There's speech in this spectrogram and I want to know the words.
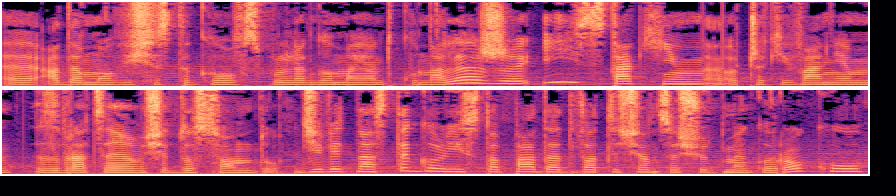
e, Adamowi się z tego wspólnego majątku należy i z takim oczekiwaniem zwracają się do sądu. 19 listopada 2007 roku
